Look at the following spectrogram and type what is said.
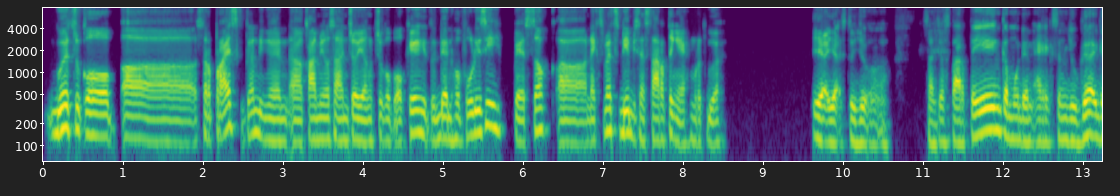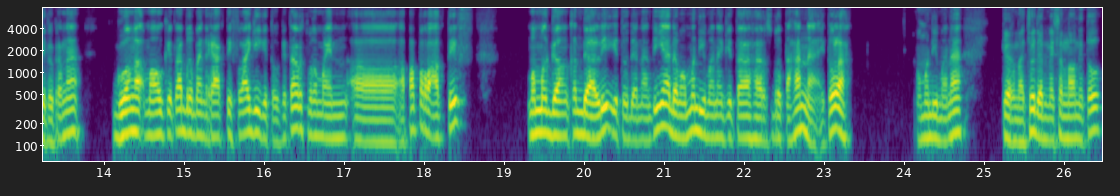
gue cukup uh, surprise gitu kan dengan uh, Camille Sancho yang cukup oke okay, gitu. Dan hopefully sih besok uh, next match dia bisa starting ya menurut gue. Iya iya setuju Sancho starting kemudian Erikson juga gitu. Karena gue nggak mau kita bermain reaktif lagi gitu. Kita harus bermain uh, apa proaktif memegang kendali gitu dan nantinya ada momen di mana kita harus bertahan nah itulah momen di mana Garnacho dan Mason Mount itu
